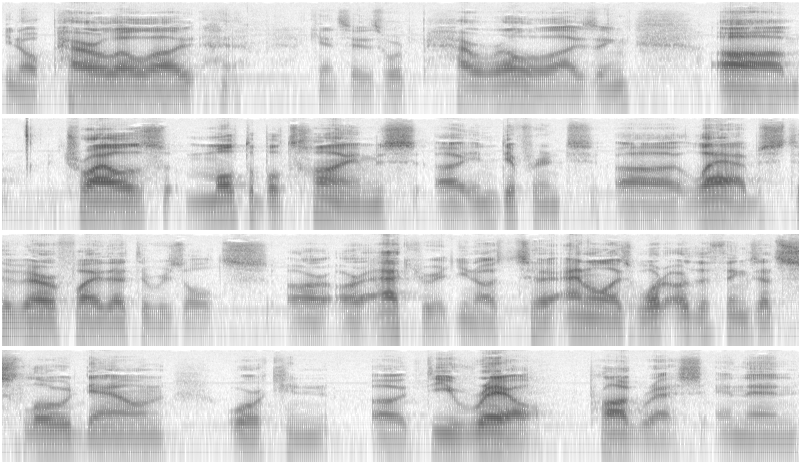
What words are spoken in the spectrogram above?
You know, parallel. I can't say this word parallelizing um, trials multiple times uh, in different uh, labs to verify that the results are, are, accurate. You know, to analyze what are the things that slow down or can uh, derail progress, and then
